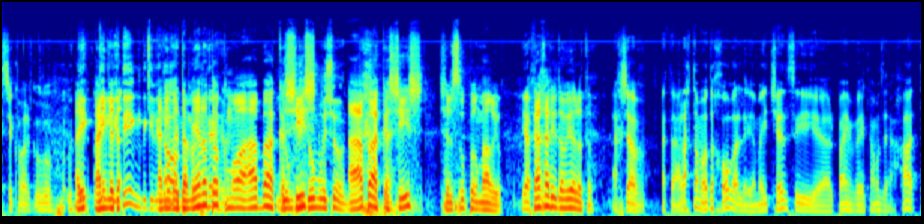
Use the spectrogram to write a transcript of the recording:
שכבר, הוא הוא אני- דיג- אני דיגלי מד- דינג, דיגלי אני מדמיין אותו כמו האבא הקשיש. האבא הקשיש של סופר מריו. יפה. ככה אני מדמיין אותו. עכשיו, אתה הלכת מאוד אחורה לימי צ'לסי, אה, 2000 וכמה זה, אחת?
